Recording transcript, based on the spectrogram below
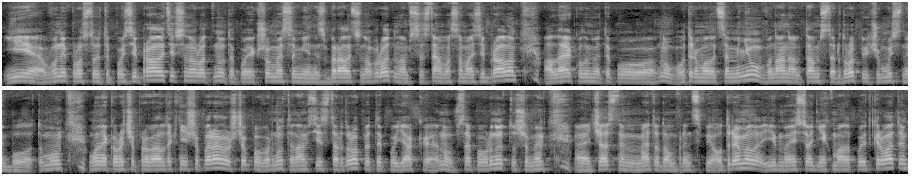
і вони просто, типу, зібрали ці всі нагороди. Ну, типу, якщо ми самі не збирали цю нагороду, нам система сама зібрала. Але коли ми, типу, ну, отримали це меню, вона нам там стардропів чомусь не було. Тому вони, коротше, провели технічну перерву, щоб повернути нам всі стардропи, типу, як е, ну, все повернути, то що ми е, чесним методом, в принципі, отримали, і ми сьогодні їх мали повідкривати.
